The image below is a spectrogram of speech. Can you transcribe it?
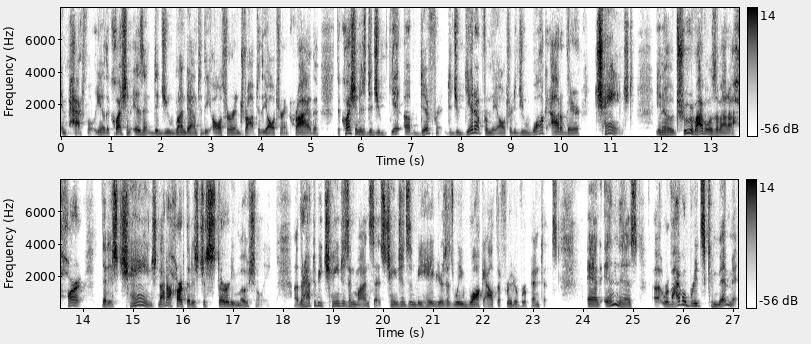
impactful? You know the question isn't did you run down to the altar and drop to the altar and cry? The the question is did you get up different? Did you get up from the altar? Did you walk out of there changed? You know true revival is about a heart that is changed not a heart that is just stirred emotionally uh, there have to be changes in mindsets changes in behaviors as we walk out the fruit of repentance. And in this uh, revival breeds commitment.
